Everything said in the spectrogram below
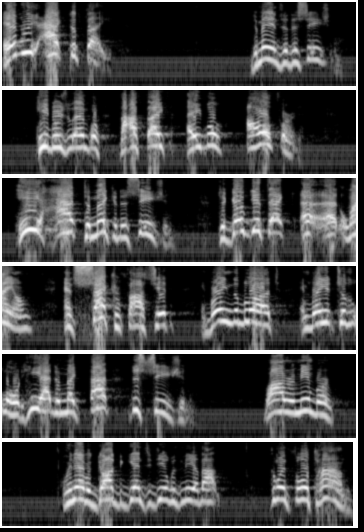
Every act of faith demands a decision. Hebrews 11, by faith, Abel offered. He had to make a decision to go get that, that, lamb and sacrifice it and bring the blood and bring it to the Lord. He had to make that decision. Well, I remember whenever God began to deal with me about going full time,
